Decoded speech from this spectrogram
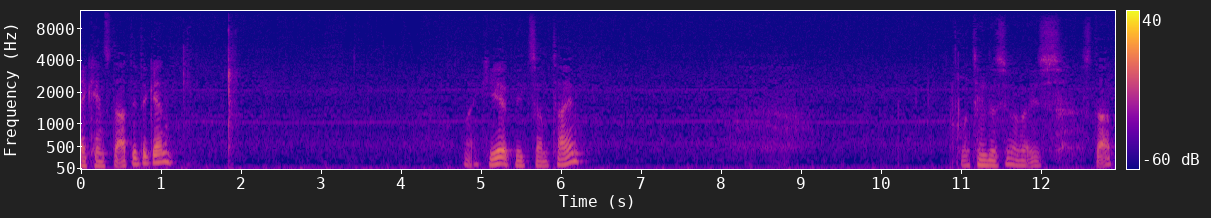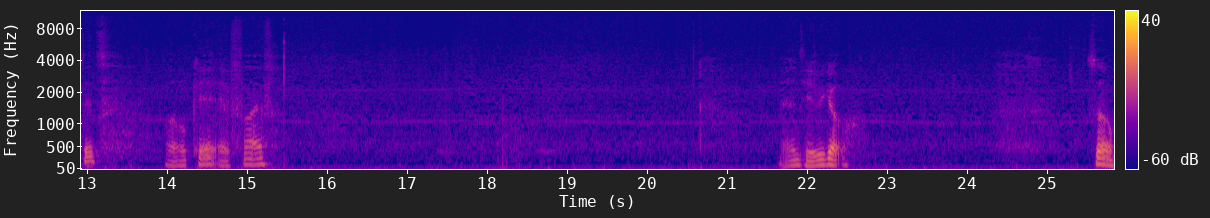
I can start it again. Like here, it needs some time. Until the server is started. Okay, F5. And here we go. So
